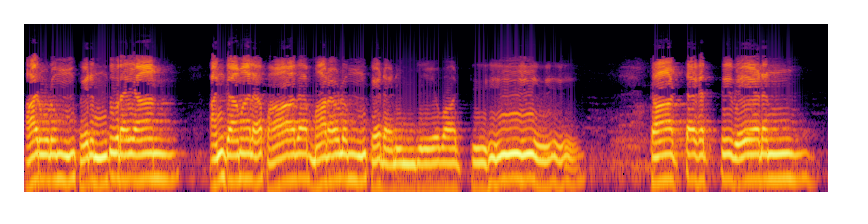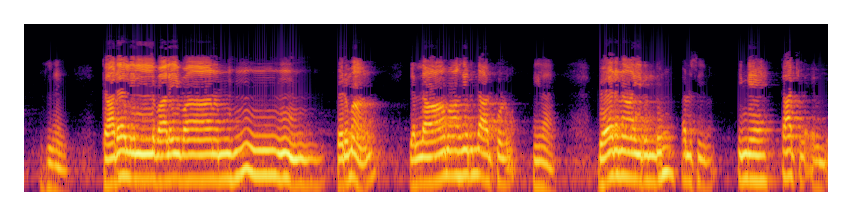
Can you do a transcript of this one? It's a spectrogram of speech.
அருளும் பெருந்துரையான் அங்கமல பாத மரளும் கெட நெஞ்சே வாட்டு. காட்டகத்து வேடன் கடலில் வளைவானம் பெருமான் எல்லாமாக இருந்து ஆட்கொள்ளும் வேடனாயிருந்தும் அருள் செய்வான். இங்கே காட்டுல இருந்து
